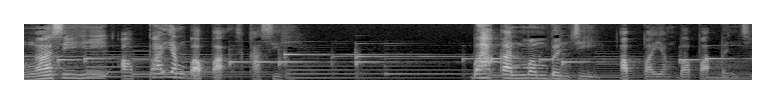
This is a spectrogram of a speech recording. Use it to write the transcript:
Mengasihi apa yang Bapak kasihi. Bahkan membenci apa yang Bapak benci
